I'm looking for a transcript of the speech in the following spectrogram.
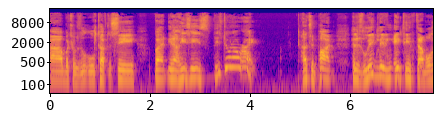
uh, which was a little tough to see. But you know he's he's he's doing all right. Hudson Pott hit his league leading 18th double.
